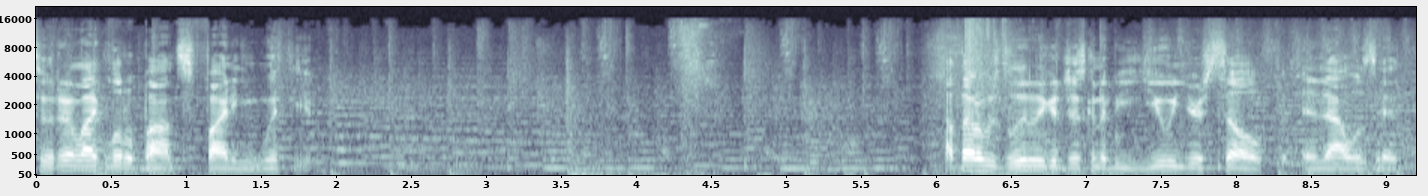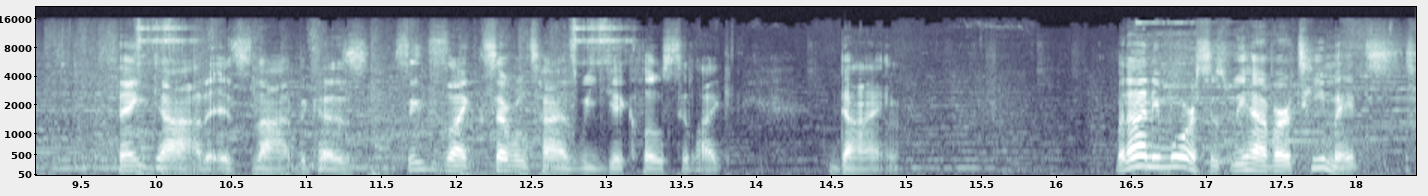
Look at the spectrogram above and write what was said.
So they're like little bots fighting with you. I thought it was literally just going to be you and yourself, and that was it. Thank God it's not, because it seems like several times we get close to, like, dying. But not anymore, since we have our teammates.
